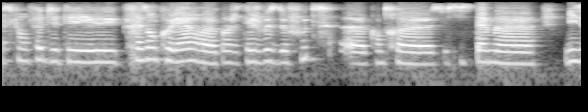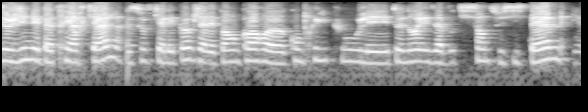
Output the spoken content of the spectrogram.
Parce qu'en fait, j'étais très en colère euh, quand j'étais joueuse de foot euh, contre euh, ce système misogyne et patriarcal. Sauf qu'à l'époque, j'avais pas encore compris tous les tenants et les aboutissants de ce système. Et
